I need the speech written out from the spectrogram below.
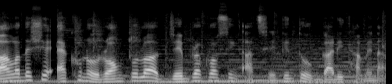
বাংলাদেশে এখনও রংতোলা জেব্রা ক্রসিং আছে, কিন্তু গাড়ি থামে না।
